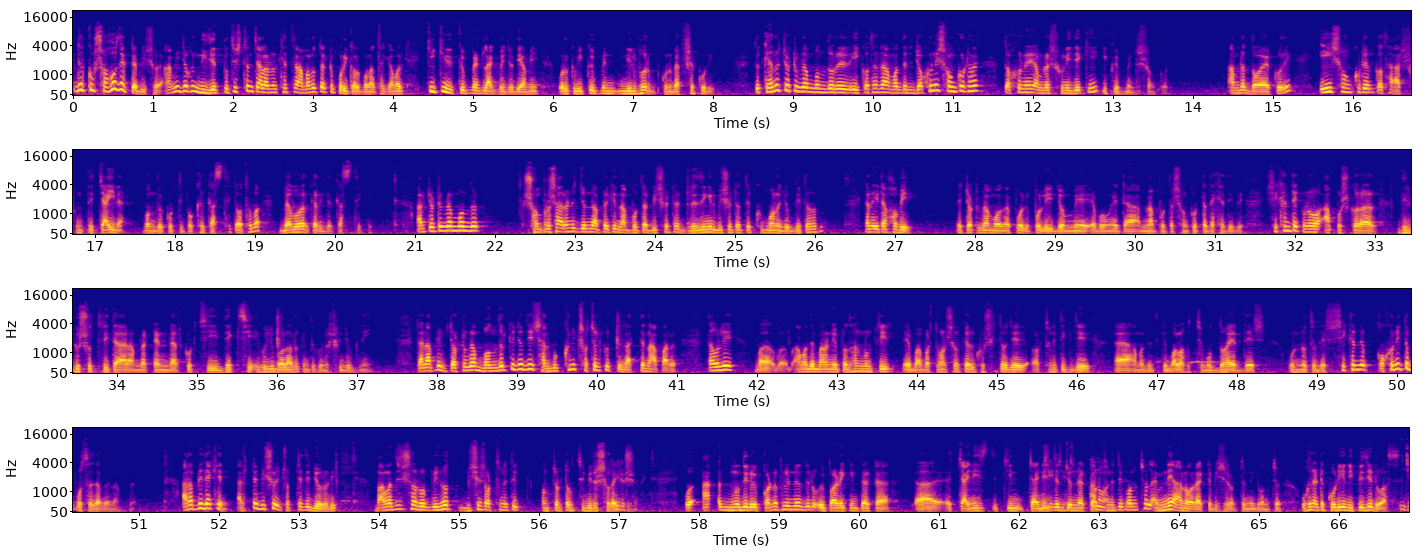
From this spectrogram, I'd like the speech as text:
এটা খুব সহজ একটা বিষয়। আমি যখন নিজের প্রতিষ্ঠান চালানোর ক্ষেত্রে আমারও তো একটা পরিকল্পনা থাকে, আমার কি কি ইকুইপমেন্ট লাগবে যদি আমি ওরকম ইকুইপমেন্ট নির্ভর কোনো ব্যবসা করি। তো কেন চট্টগ্রাম বন্দরের এই কথাটা আমাদের যখনই সংকট হয়, তখনই আমরা শুনি যে কি? ইকুইপমেন্টের সংকট। আমরা দয়া করে এই সংকটের কথা আর শুনতে চাই না বন্দর কর্তৃপক্ষের কাছ থেকে অথবা ব্যবহারকারীদের কাছ থেকে। আর চট্টগ্রাম বন্দর সম্প্রসারণের জন্য আপনাকে নাব্যতার বিষয়টা, ড্রেজিংয়ের বিষয়টাতে খুব মনোযোগ দিতে হবে। কারণ এটা হবে। চট্টগ্রাম পলি জমে এবং এটা নাব্যতার সংকটটা দেখা দেবে। সেখানটায় কোনো আপোষ করার দীর্ঘসূত্রিতার আমরা টেন্ডার করছি, দেখছি, এগুলি বলারও কিন্তু কোনো সুযোগ নেই। কারণ আপনি চট্টগ্রাম বন্দরকে যদি সার্বক্ষণিক সচল করতে রাখতে না পারেন তাহলে আমাদের মাননীয় প্রধানমন্ত্রীর বা বর্তমান সরকারের ঘোষিত যে অর্থনৈতিক যে আমাদেরকে বলা হচ্ছে মধ্য আয়ের দেশ উন্নত দেশ সেখানে কখনই তো পৌঁছা যাবে না আপনার। আর আপনি দেখেন আরেকটা বিষয় সবচেয়ে জরুরি বাংলাদেশের সর্ববৃহৎ বিশেষ অর্থনৈতিক অঞ্চলটা হচ্ছে মিরসরাই। নদীর ওই কর্ণফুলী নদীর ওই পাড়ে কিন্তু একটা আহ, চাইনিজ চীন- চাইনিজদের জন্য একটা অর্থনৈতিক অঞ্চল এমনি আনোয়ার একটা বিশেষ অর্থনৈতিক অঞ্চল। ওখানে একটা কোরিয়ান ইপিজেডও আছে।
